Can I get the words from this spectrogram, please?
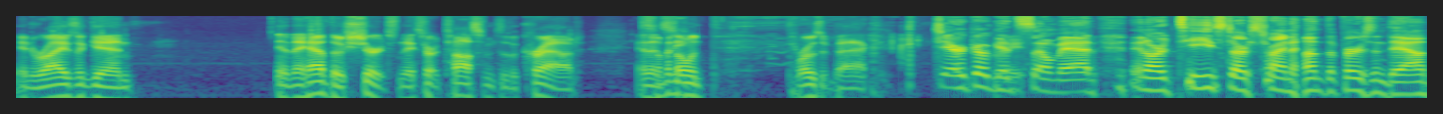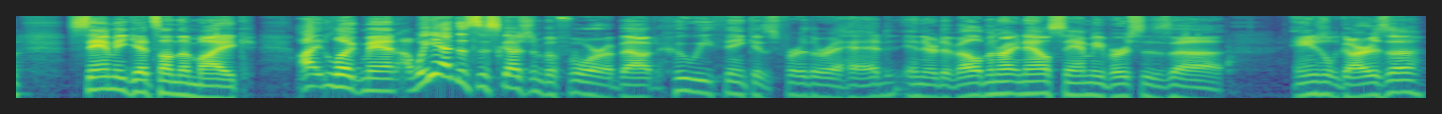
and rise again. And they have those shirts, and they start tossing them to the crowd. And then Somebody- someone throws it back. Jericho gets so mad, and Ortiz starts trying to hunt the person down. Sammy gets on the mic. I look, man. We had this discussion before about who we think is further ahead in their development right now. Sammy versus uh, Angel Garza.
